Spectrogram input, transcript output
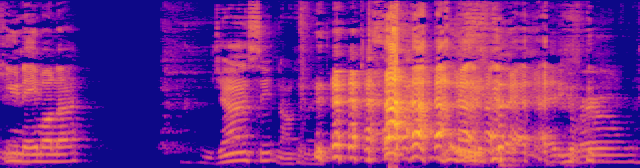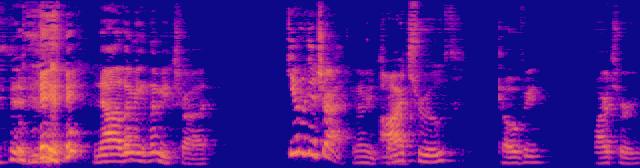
Can you name all nine? John Cena. No, Eddie Guerrero. no, let me let me try. Give it a good try. Let me try. R Truth. Kofi, R Truth,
